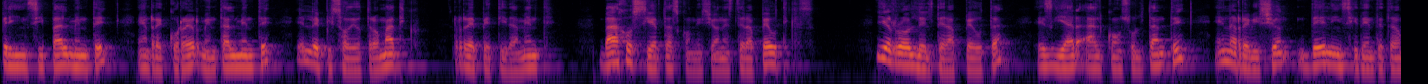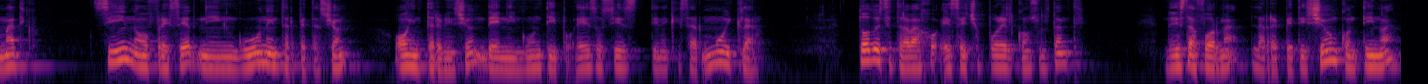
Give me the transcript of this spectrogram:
principalmente en recorrer mentalmente el episodio traumático, repetidamente, bajo ciertas condiciones terapéuticas. Y el rol del terapeuta es guiar al consultante en la revisión del incidente traumático, sin ofrecer ninguna interpretación o intervención de ningún tipo. Eso sí es, tiene que estar muy claro. Todo este trabajo es hecho por el consultante. De esta forma, la repetición continua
